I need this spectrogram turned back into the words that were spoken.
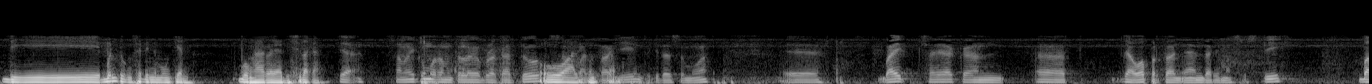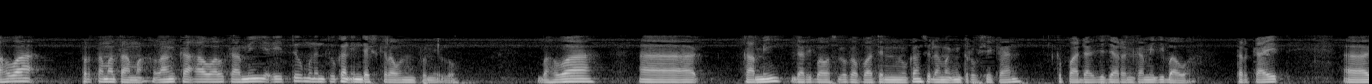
dibendung sedini mungkin. Bung Haryadi silakan. Ya, Assalamualaikum warahmatullahi wabarakatuh. Selamat pagi untuk kita semua. Eh, baik, saya akan eh, jawab pertanyaan dari Mas Susti bahwa pertama-tama langkah awal kami yaitu menentukan indeks kerawanan pemilu. Bahwa eh, kami dari Bawaslu Kabupaten Nunukan sudah menginstruksikan kepada jajaran kami di bawah terkait uh,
